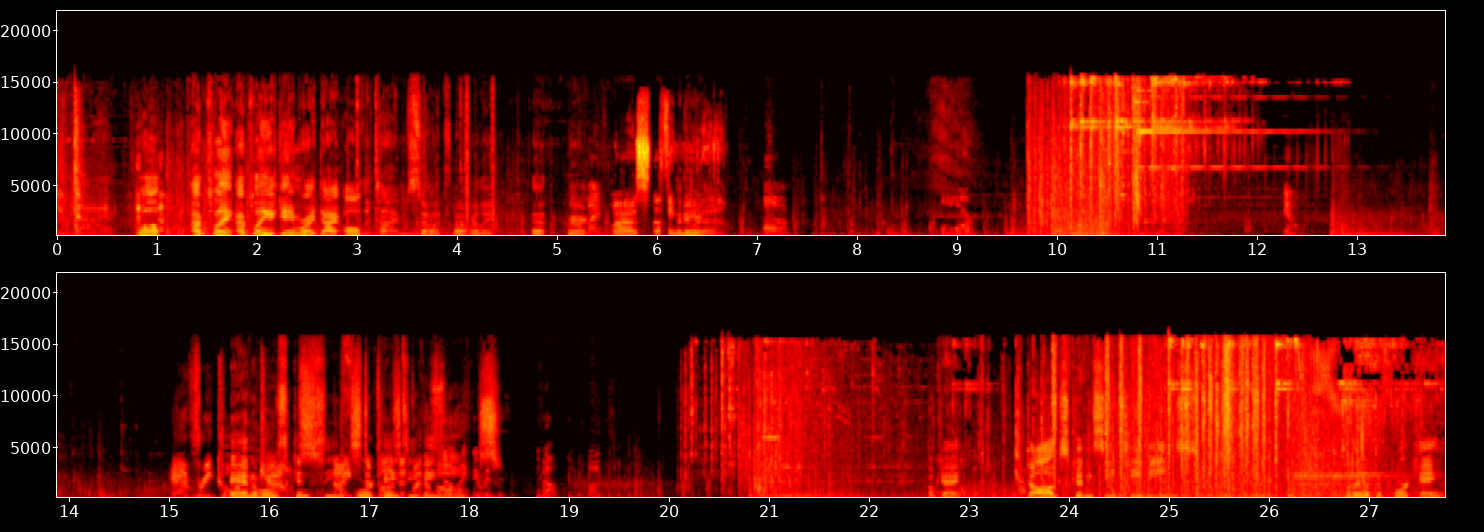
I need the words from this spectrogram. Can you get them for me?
you die. Well, I'm playing. I'm playing a game where I die all the time, so it's not really that rare. Oh my Well, it's nothing Anyway. new there. Um, four. You know, Every coin Animals counts. can see nice 4K deposit TV? so like there was Vogues. this about bugs. Okay. Dogs couldn't see TVs, so they went to 4K.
